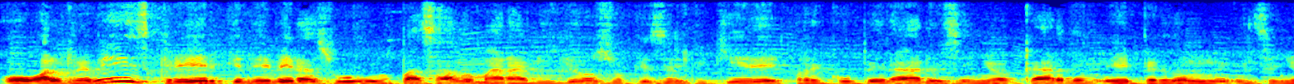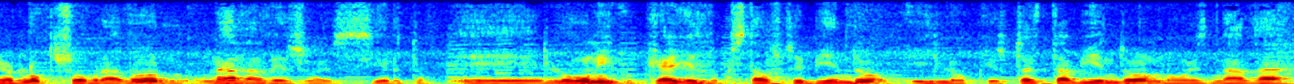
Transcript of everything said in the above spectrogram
o al revés, creer que de veras hubo un pasado maravilloso que es el que quiere recuperar el señor Carden, eh, perdón, el señor López Obrador. Nada de eso es cierto. Eh, lo único que hay es lo que está usted viendo y lo que usted está viendo no es nada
